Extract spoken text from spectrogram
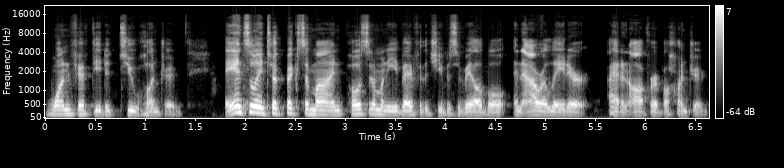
150 to 200. I instantly took pics of mine, posted them on eBay for the cheapest available. An hour later, I had an offer of 100.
